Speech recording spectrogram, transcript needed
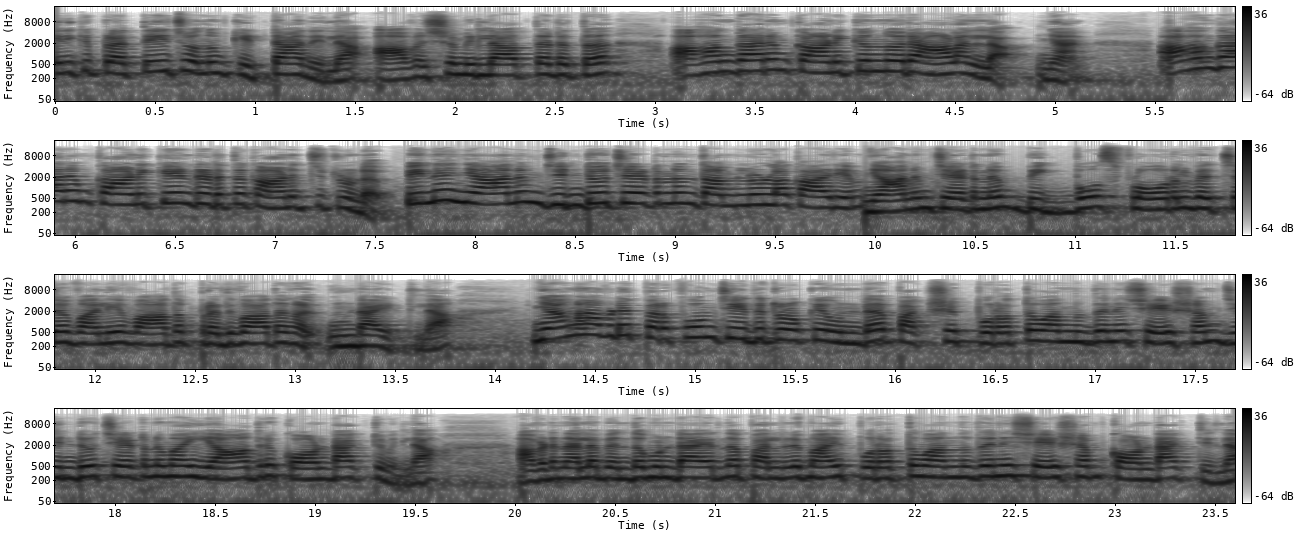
എനിക്ക് പ്രത്യേകിച്ചൊന്നും കിട്ടാനില്ല. ആവശ്യമില്ലാത്തടത്ത് അഹങ്കാരം കാണിക്കുന്ന ഒരാളല്ല ഞാൻ. അഹങ്കാരം കാണിക്കേണ്ടിടത്ത് കാണിച്ചിട്ടുണ്ട്. പിന്നെ ഞാനും ജിൻഡോ ചേട്ടനും തമ്മിലുള്ള കാര്യം ഞാനും ചേട്ടനും ബിഗ് ബോസ് ഫ്ലോറിൽ വെച്ച് വലിയ വാദപ്രതിവാദങ്ങൾ ഉണ്ടായിട്ടില്ല. ഞങ്ങൾ അവിടെ പെർഫോം ചെയ്തിട്ടൊക്കെ ഉണ്ട് പക്ഷെ പുറത്തു വന്നതിന് ശേഷം ജിൻഡോ ചേട്ടനുമായി യാതൊരു കോണ്ടാക്റ്റും ഇല്ല അവിടെ നല്ല ബന്ധമുണ്ടായിരുന്ന പലരുമായി പുറത്തു വന്നതിന് ശേഷം കോണ്ടാക്റ്റ് ഇല്ല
